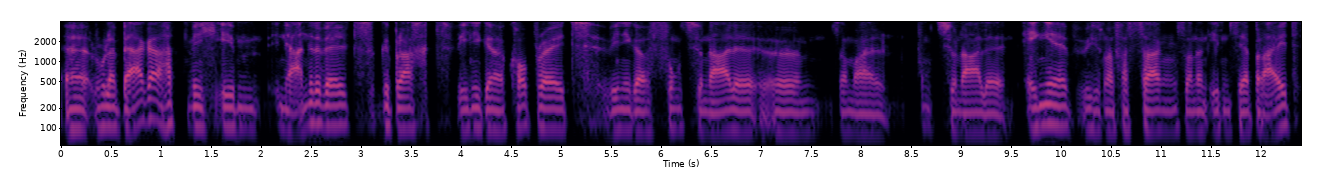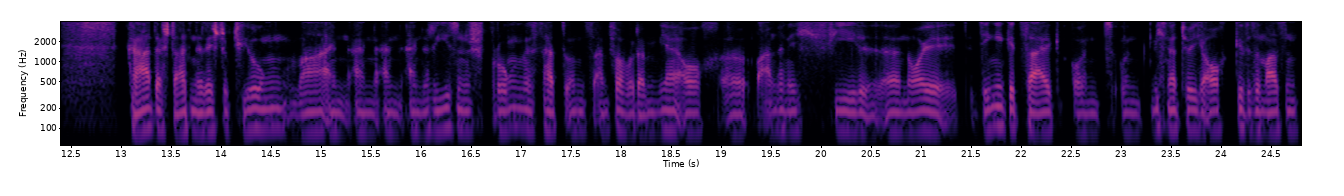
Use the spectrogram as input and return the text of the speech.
Äh, Roland Berger hat mich eben in eine andere Welt gebracht, weniger corporate, weniger funktionale, äh, sag mal, funktionale Enge, würde ich mal fast sagen, sondern eben sehr breit. Klar, der Start in der Restrukturierung war ein, ein, ein, ein Riesensprung. Es hat uns einfach oder mir auch äh, wahnsinnig viel äh, neue Dinge gezeigt und, und mich natürlich auch gewissermaßen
